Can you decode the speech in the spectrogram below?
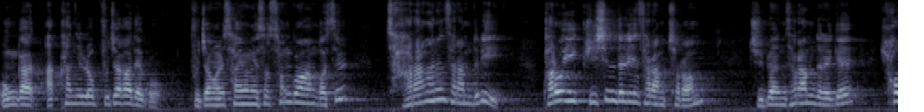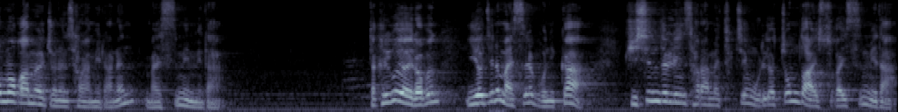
온갖 악한 일로 부자가 되고 부정을 사용해서 성공한 것을 자랑하는 사람들이 바로 이 귀신 들린 사람처럼 주변 사람들에게 혐오감을 주는 사람이라는 말씀입니다. 자, 그리고 여러분 이어지는 말씀을 보니까 귀신 들린 사람의 특징 우리가 좀 더 알 수가 있습니다.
